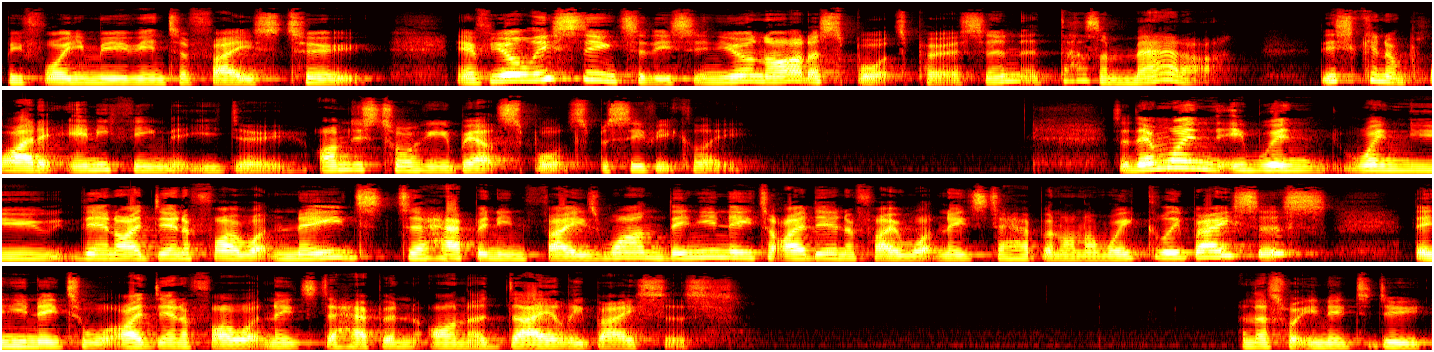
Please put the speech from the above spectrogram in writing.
before you move into phase two. Now, if you're listening to this and you're not a sports person, it doesn't matter. This can apply to anything that you do. I'm just talking about sports specifically. So then when, when, when you then identify what needs to happen in phase one, then you need to identify what needs to happen on a weekly basis. Then you need to identify what needs to happen on a daily basis. And that's what you need to do.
